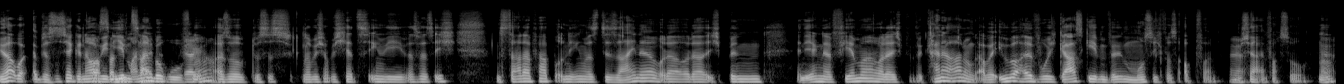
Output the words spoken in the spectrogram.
Ja, aber das ist ja genau wie in jedem anderen. Beruf. Ja, ne? genau. Also das ist, glaube ich, ob ich jetzt irgendwie, was weiß ich, ein Startup habe und irgendwas designe oder, oder ich bin in irgendeiner Firma oder ich, keine Ahnung, aber überall, wo ich Gas geben will, muss ich was opfern. Ja. Ist ja einfach so. Ne? Ja.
